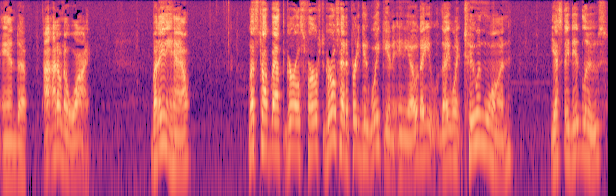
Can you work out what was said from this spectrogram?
and uh, I, I don't know why. But anyhow, let's talk about the girls first. The girls had a pretty good weekend at NEO. They they went two and one. Yes, they did lose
